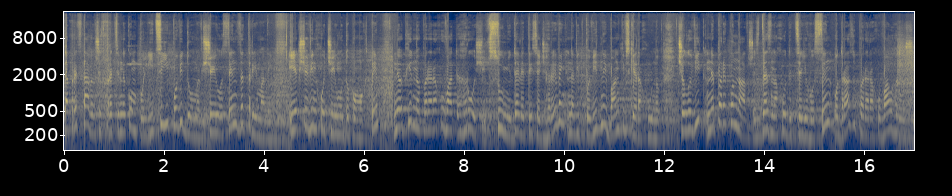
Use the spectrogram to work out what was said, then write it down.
та, представившись працівником поліції, повідомив, що його син затриманий. І якщо він хоче йому допомогти, необхідно перерахувати гроші в сумі 9 тисяч гривень на відповідний банківський рахунок. Чоловік, не переконавшись, де знаходиться його син, одразу перерахував гроші.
